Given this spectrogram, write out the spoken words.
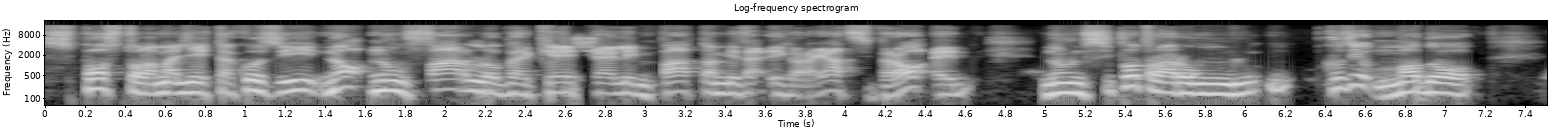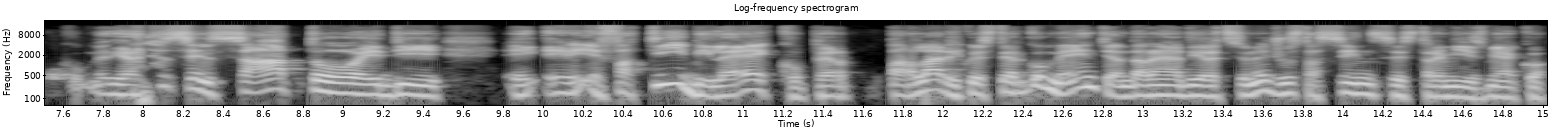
sposto la maglietta così, no, non farlo perché c'è l'impatto ambientale. Dico ragazzi, però eh, non si può trovare un, così, un modo dire, sensato e, di, e, e, fattibile ecco, per parlare di questi argomenti e andare nella direzione giusta senza estremismi. Ecco.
